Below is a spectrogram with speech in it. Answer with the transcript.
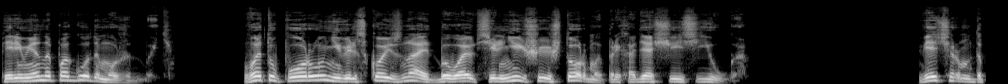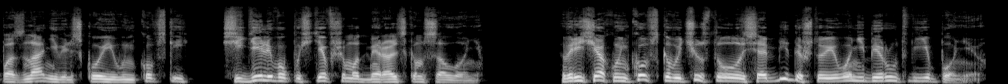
Перемена погоды может быть. В эту пору Невельской знает, бывают сильнейшие штормы, приходящие с юга. Вечером допоздна Невельской и Уньковский сидели в опустевшем адмиральском салоне. В речах Уньковского чувствовалась обида, что его не берут в Японию.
